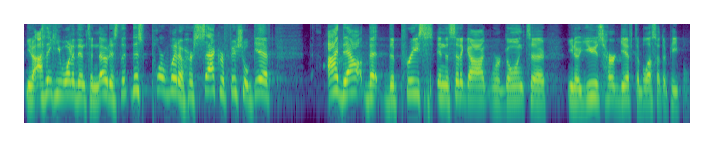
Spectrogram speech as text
you know, I think he wanted them to notice that this poor widow, her sacrificial gift, I doubt that the priests in the synagogue were going to you know, use her gift to bless other people.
